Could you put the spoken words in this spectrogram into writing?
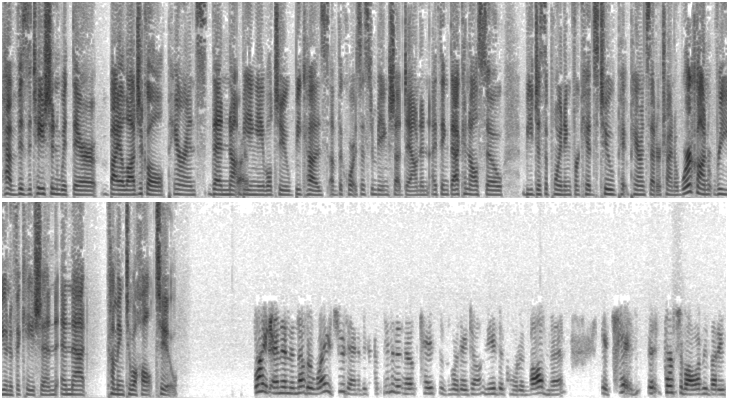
have visitation with their biological parents then not right. being able to because of the court system being shut down and i think that can also be disappointing for kids too p- parents that are trying to work on reunification and that coming to a halt too right and in another way too dana because even in those cases where they don't need the court involvement it can it, first of all everybody's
